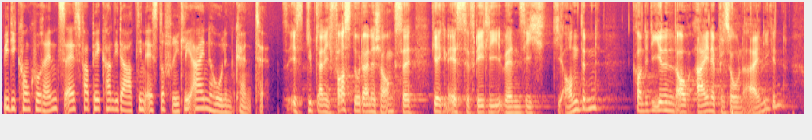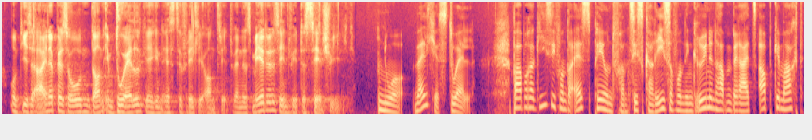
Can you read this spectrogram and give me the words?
wie die Konkurrenz SVP-Kandidatin Esther Friedli einholen könnte. Es gibt eigentlich fast nur eine Chance gegen Esther Friedli, wenn sich die anderen Kandidierenden auf eine Person einigen und diese eine Person dann im Duell gegen Esther Friedli antritt. Wenn es mehrere sind, wird es sehr schwierig. Nur welches Duell? Barbara Gysi von der SP und Franziska Rieser von den Grünen haben bereits abgemacht,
